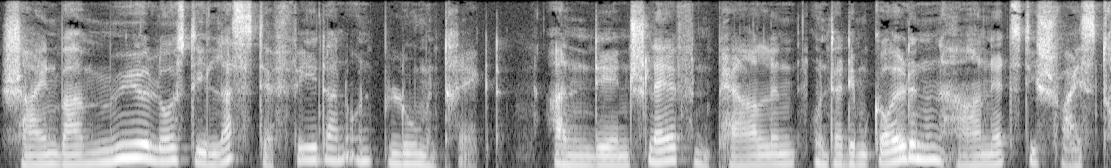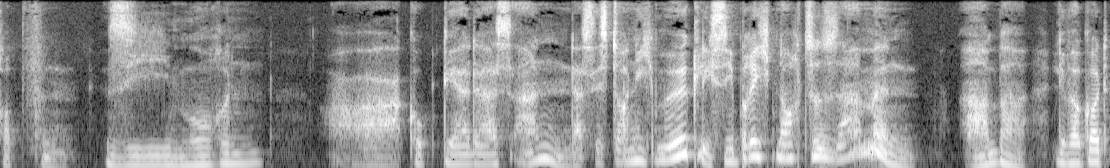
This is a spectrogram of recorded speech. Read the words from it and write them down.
scheinbar mühelos die Last der Federn und Blumen trägt. An den Schläfen perlen unter dem goldenen Haarnetz die Schweißtropfen. Sie murren Oh, guck dir das an. Das ist doch nicht möglich. Sie bricht noch zusammen. Aber, lieber Gott,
